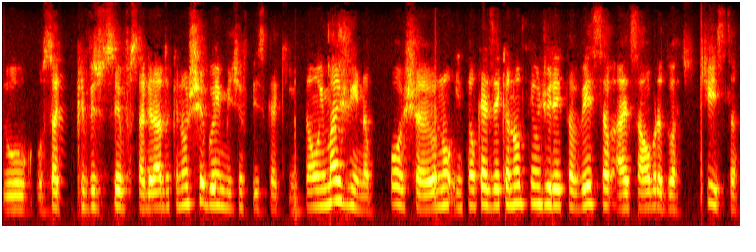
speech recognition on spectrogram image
do o Sacrifício do Servo Sagrado, que não chegou em mídia física aqui. Então imagina, poxa, eu não, então quer dizer que eu não tenho direito a ver essa, a essa obra do artista,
